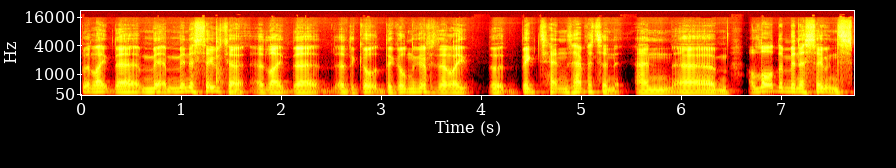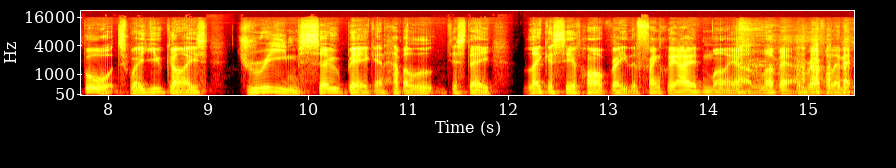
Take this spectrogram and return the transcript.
but like the Minnesota, uh, like the the the, Golden Gophers, they're like the Big Ten's Everton, and um, a lot of the Minnesotan sports where you guys dream so big and have a just a legacy of heartbreak that frankly I admire. I love it. I revel in it,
